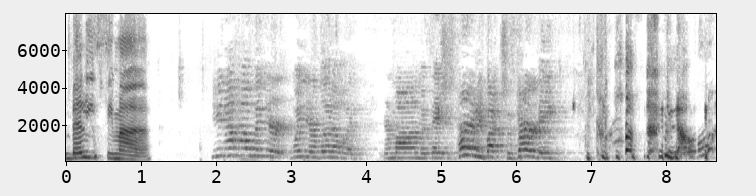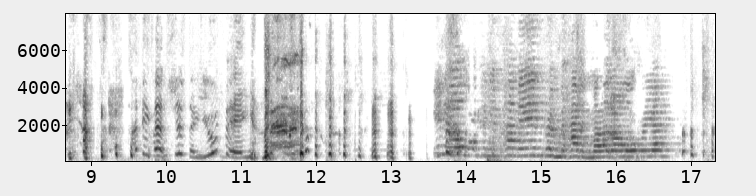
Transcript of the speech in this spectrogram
Bellissima. You know how when you're when you're little and your mom would say she's pretty but she's dirty. no. I think that's just a you thing. You know, like when you come in from having mud all over you.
